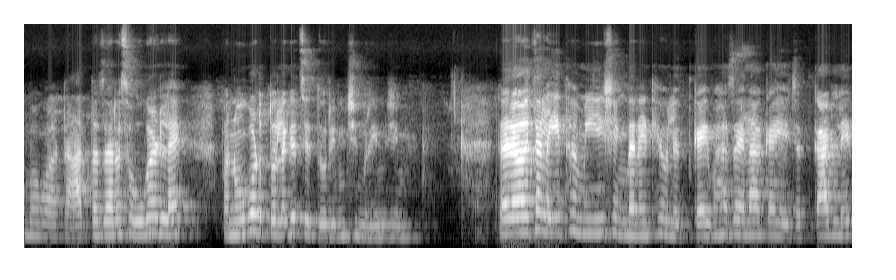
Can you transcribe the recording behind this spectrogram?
बघू आता. आता जरासा उघडलाय पण उघडतो लगेच येतो रिमझिम रिमझिम. तर चला इथं मी शेंगदाणे ठेवलेत. काही भाजायला काही याच्यात काढलेत.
